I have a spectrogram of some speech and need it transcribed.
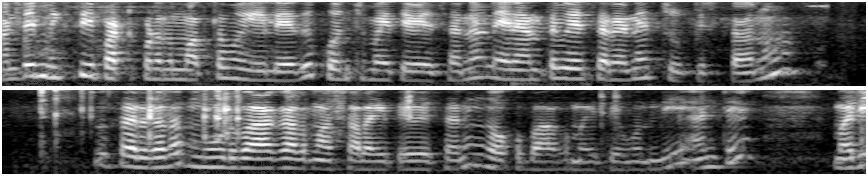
అంటే మిక్సీ పట్టుకున్నది మొత్తం వేయలేదు. కొంచెం అయితే వేసాను. నేను ఎంత వేసాననే చూపిస్తాను. చూసారు కదా మూడు భాగాల మసాలా అయితే వేసాను ఇంకొక భాగం అయితే ఉంది. అంటే మరీ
